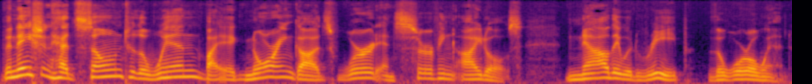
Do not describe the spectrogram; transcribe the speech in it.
The nation had sown to the wind by ignoring God's word and serving idols. Now they would reap the whirlwind.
